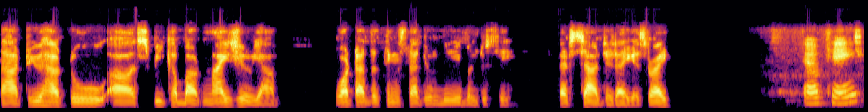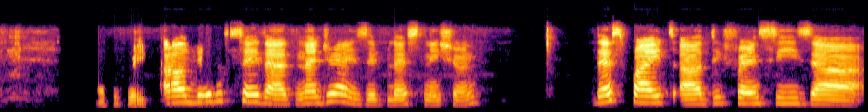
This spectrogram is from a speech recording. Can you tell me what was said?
that you have to uh, speak about Nigeria, what are the things that you'll be able to see? Let's start it, I guess, right? Okay. Great. I'll be able to say that Nigeria is a blessed nation. Despite our differences, uh,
